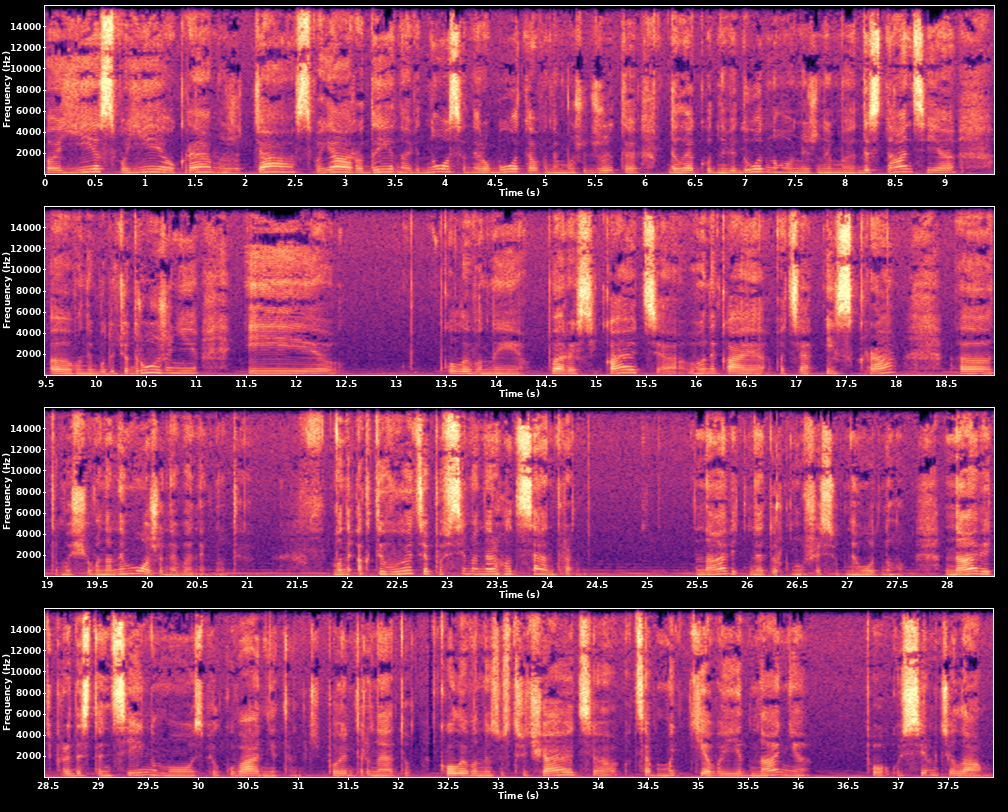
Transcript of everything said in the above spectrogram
е, є своє окреме життя, своя родина, відносини, робота. Вони можуть жити далеко одне від одного, між ними дистанція, е, вони будуть одружені. І коли вони пересікаються, виникає оця іскра, е, тому що вона не може не виникнути. Вони активуються по всім енергоцентрам, навіть не торкнувшись одне одного, навіть при дистанційному спілкуванні там, по інтернету. Коли вони зустрічаються, це миттєве єднання по усім тілам,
